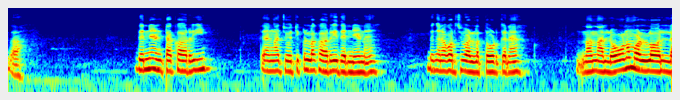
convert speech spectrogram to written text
ഇതാ ഇതന്നെയാണ് കേട്ടോ കറി. തേങ്ങാച്ചോറ്റിക്കുള്ള കറി തന്നെയാണ് ഇതിങ്ങനെ കുറച്ച് വെള്ളത്തോട് കൊടുക്കണേ. എന്നാൽ നല്ലോണം വെള്ളമല്ല.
